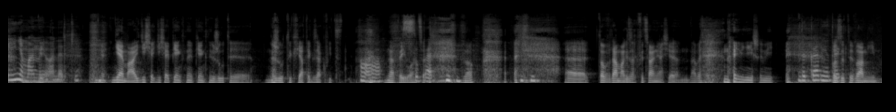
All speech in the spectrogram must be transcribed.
No i nie ma no, alergii. Nie, nie, ma i dzisiaj, dzisiaj piękny, piękny żółty, żółty kwiatek zakwitł na tej łące. Super. No. E, to w ramach zachwycania się nawet najmniejszymi Dokładnie tak. pozytywami. Tak.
